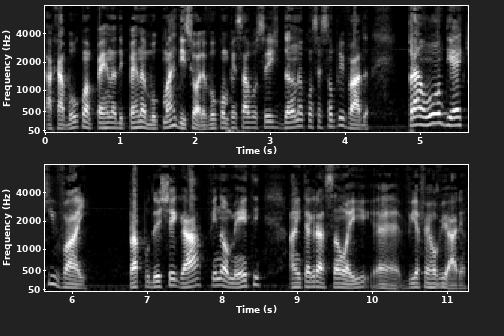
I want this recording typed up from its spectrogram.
acabou com a perna de Pernambuco, mas disse: olha, vou compensar vocês dando a concessão privada. Para onde é que vai? Para poder chegar finalmente à integração aí é, via ferroviária.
